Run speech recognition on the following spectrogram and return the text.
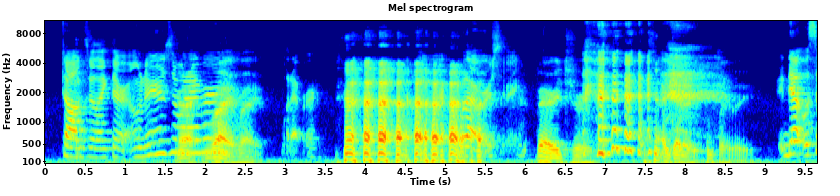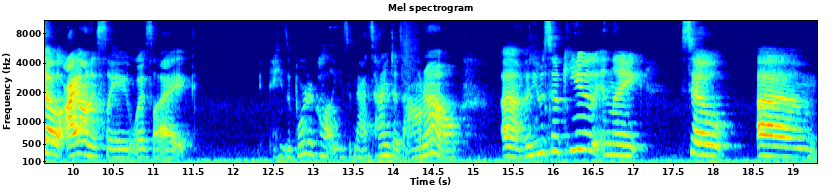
dogs are like their owners or right, whatever. right, right. Whatever. Whatever. Siri. Very true. I get it completely. no, so I honestly was like, he's a border collie. He's a mad scientist. I don't know, um, but he was so cute and like, so. Um,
